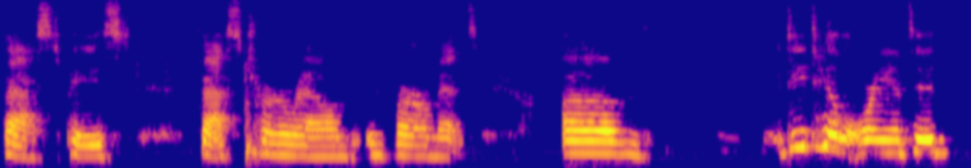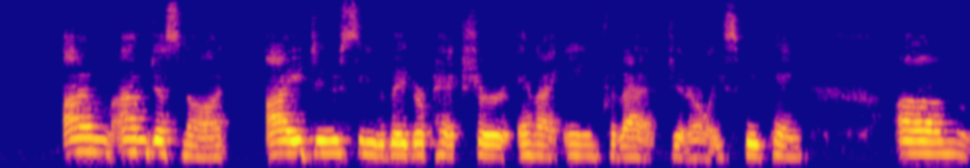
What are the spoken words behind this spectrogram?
fast paced, fast turnaround environment. Um, detail oriented. I'm I'm just not. I do see the bigger picture and I aim for that generally speaking. Um,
